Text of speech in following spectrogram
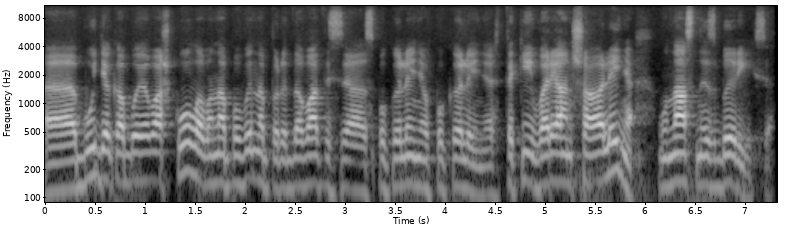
Е, будь-яка бойова школа вона повинна передаватися з покоління в покоління. Такий варіант шаоліня у нас не зберігся.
